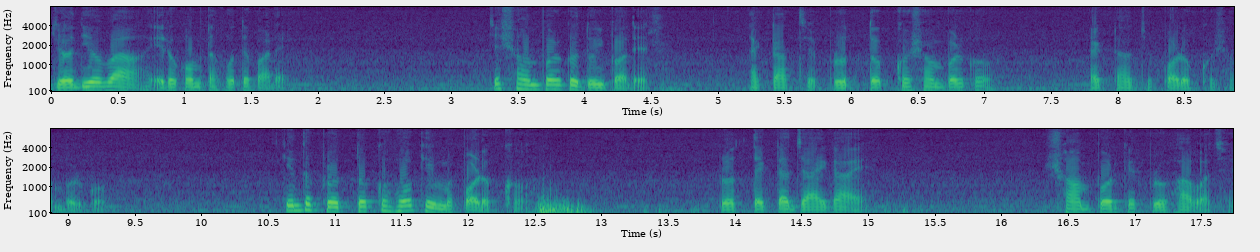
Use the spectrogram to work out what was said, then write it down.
যদিও বা এরকমটা হতে পারে যে সম্পর্ক দুই পদের, একটা হচ্ছে প্রত্যক্ষ সম্পর্ক, একটা হচ্ছে পরোক্ষ সম্পর্ক। কিন্তু প্রত্যক্ষ হোক কিংবা পরোক্ষ, প্রত্যেকটা জায়গায় সম্পর্কের প্রভাব আছে,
